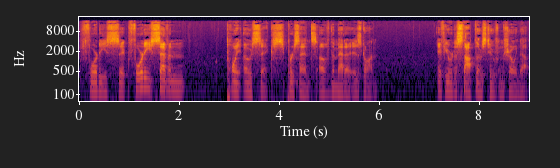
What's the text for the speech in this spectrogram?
46 47.06% of the meta is gone. If you were to stop those two from showing up.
